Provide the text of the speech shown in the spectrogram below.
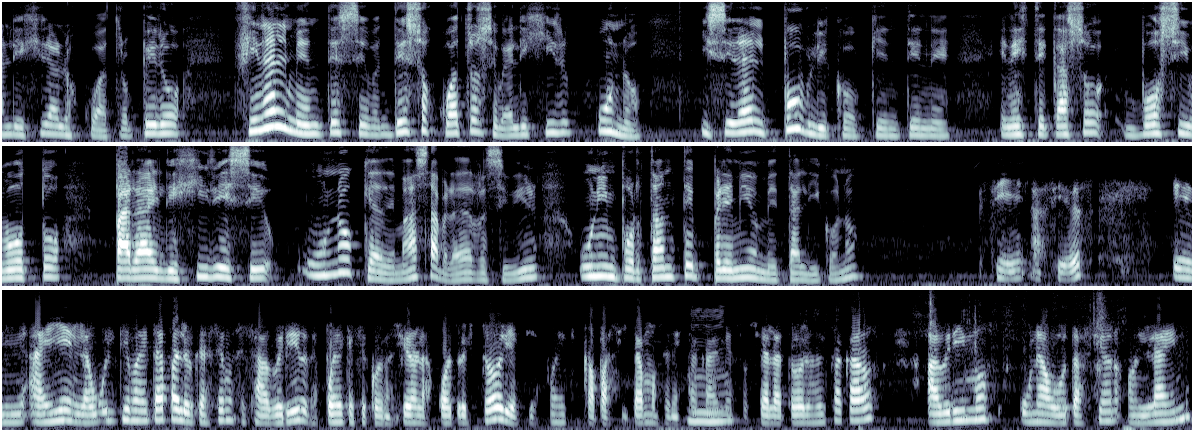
elegir a los cuatro, pero finalmente de esos cuatro se va a elegir uno y será el público quien tiene, en este caso, voz y voto para elegir ese uno que además habrá de recibir un importante premio metálico, ¿no? Sí, así es ahí en la última etapa lo que hacemos es abrir, después de que se conocieron las cuatro historias y después de que capacitamos en esta academia social a todos los destacados, abrimos una votación online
